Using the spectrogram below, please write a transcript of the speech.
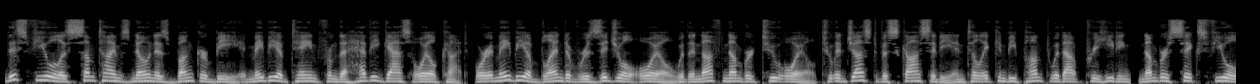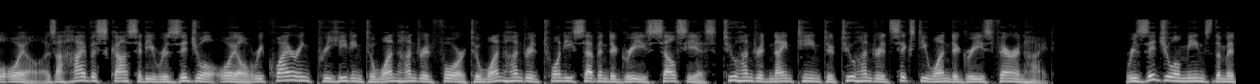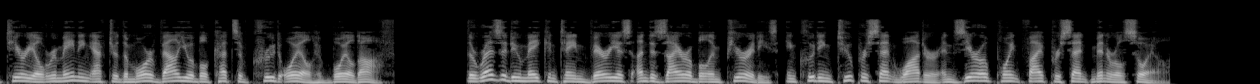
This fuel is sometimes known as bunker B. It may be obtained from the heavy gas oil cut, or it may be a blend of residual oil with enough number 2 oil to adjust viscosity until it can be pumped without preheating. Number 6 fuel oil is a high viscosity residual oil requiring preheating to 104 to 127 degrees Celsius, 219 to 261 degrees Fahrenheit. Residual means the material remaining after the more valuable cuts of crude oil have boiled off. The residue may contain various undesirable impurities, including 2% water and 0.5% mineral soil.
